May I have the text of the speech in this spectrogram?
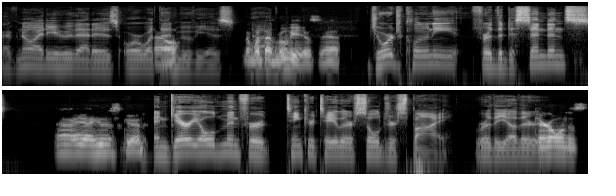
I have no idea who that is or what No. that movie is. what Uh, that movie is, yeah. George Clooney for The Descendants Oh yeah, he was good. and Gary Oldman for Tinker Tailor Soldier Spy were the other Carolyn is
